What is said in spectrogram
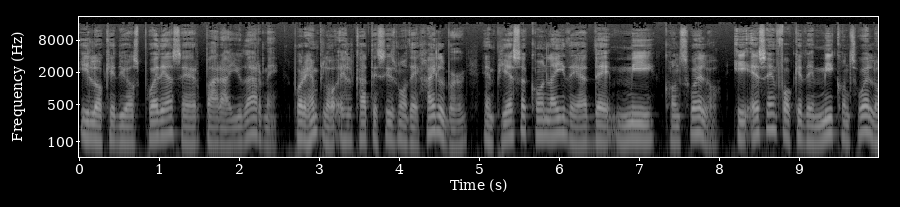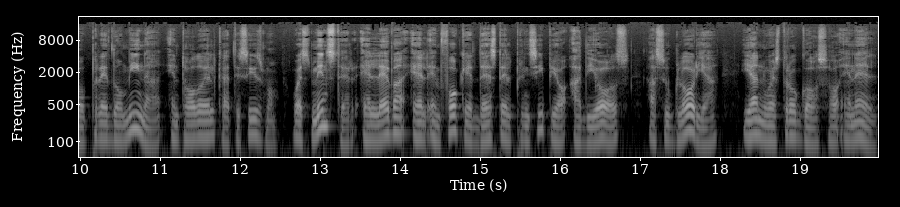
y lo que Dios puede hacer para ayudarme. Por ejemplo, el Catecismo de Heidelberg empieza con la idea de mi consuelo, y ese enfoque de mi consuelo predomina en todo el catecismo. Westminster eleva el enfoque desde el principio a Dios, a su gloria y a nuestro gozo en él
